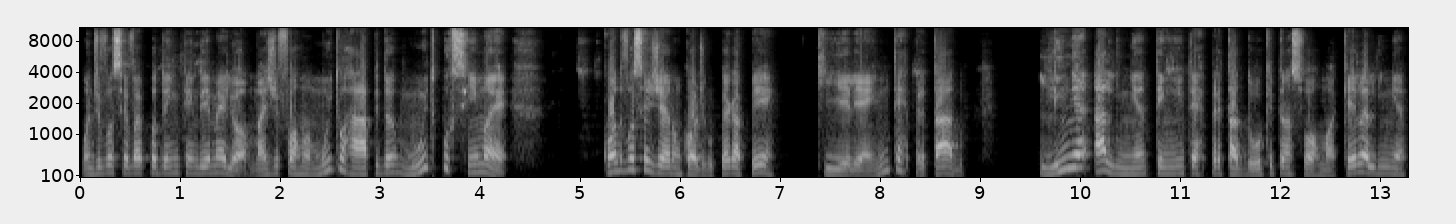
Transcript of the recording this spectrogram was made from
onde você vai poder entender melhor, mas de forma muito rápida, muito por cima é, quando você gera um código PHP, que ele é interpretado, linha a linha tem um interpretador que transforma aquela linha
